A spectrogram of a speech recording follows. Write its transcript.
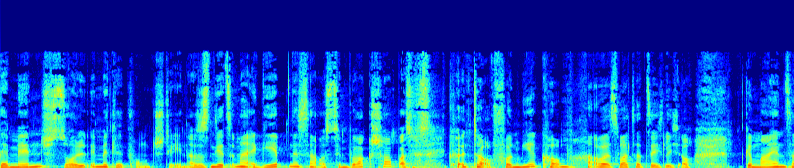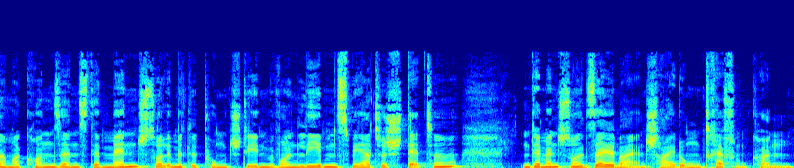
Der Mensch soll im Mittelpunkt stehen. Also es sind jetzt immer Ergebnisse aus dem Workshop, also es könnte auch von mir kommen, aber es war tatsächlich auch gemeinsamer Konsens. Der Mensch soll im Mittelpunkt stehen. Wir wollen lebenswerte Städte, und der Mensch soll selber Entscheidungen treffen können.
